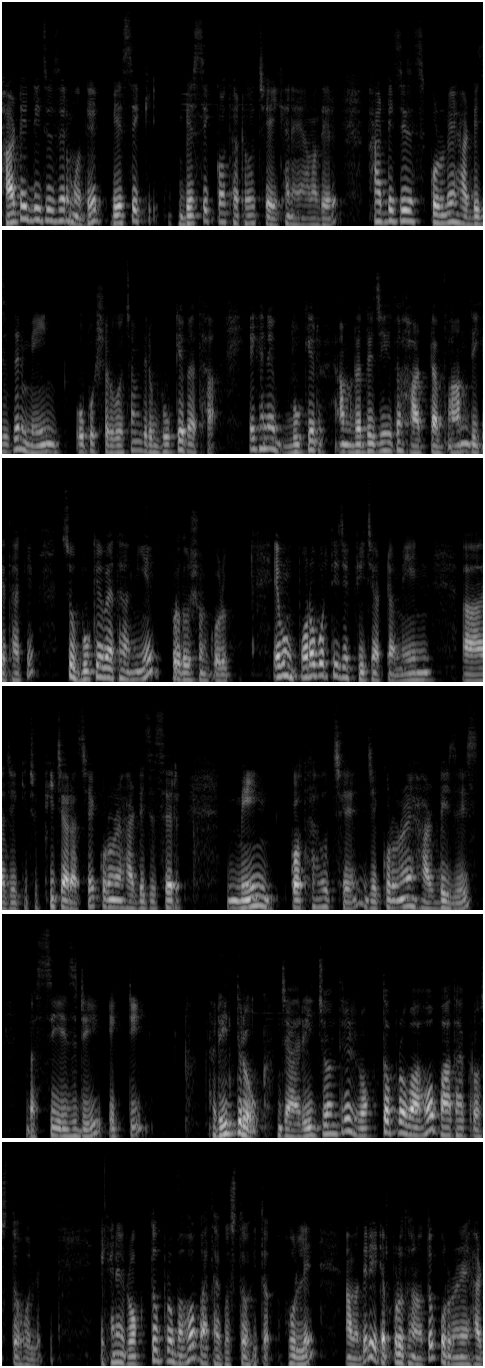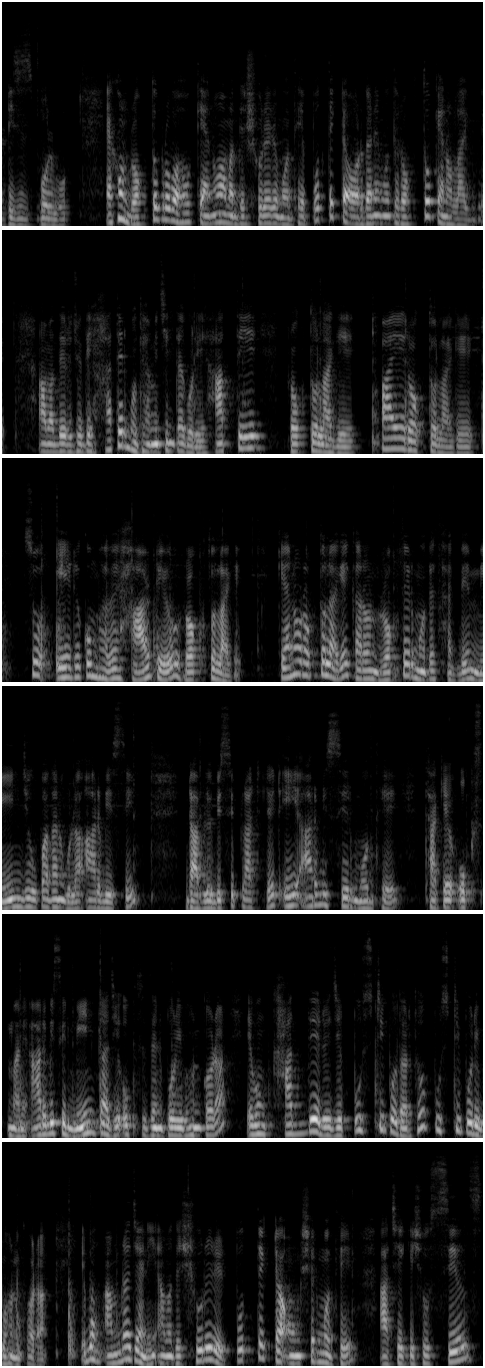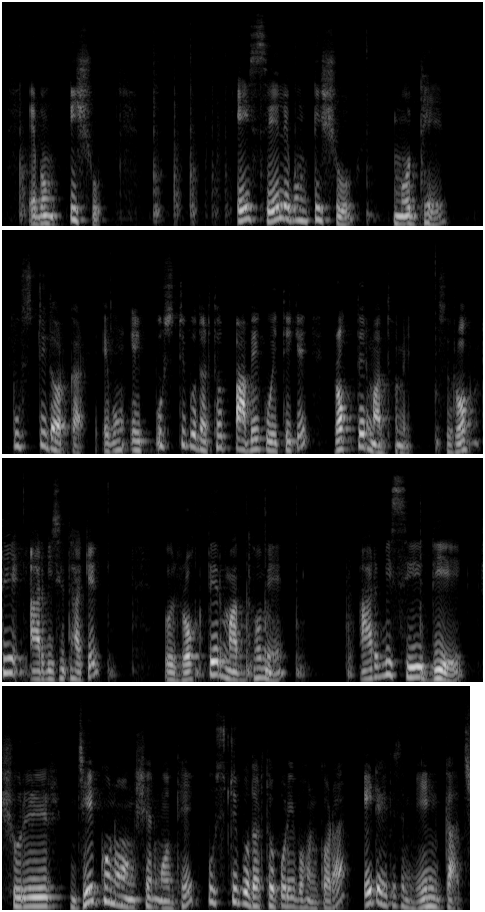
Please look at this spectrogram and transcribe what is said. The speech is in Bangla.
হার্টের ডিজিজের মধ্যে বেসিক বেসিক কথাটা হচ্ছে এখানে আমাদের হার্ট ডিজিজ করোনারি হার্ট ডিজিজের মেইন উপসর্গ হচ্ছে আমাদের বুকে ব্যথা। এখানে বুকের, আমাদের যেহেতু হার্টটা বাম দিকে থাকে সো বুকে ব্যথা নিয়ে প্রদর্শন করবে। এবং পরবর্তী যে ফিচারটা মেইন যে কিছু ফিচার আছে করোনারি হার্ট ডিজিজের মেইন কথা হচ্ছে যে করোনারি হার্ট ডিজিজ বা সিএসডি একটি হৃদরোগ, যা হৃদযন্ত্রের রক্ত প্রবাহ বাধাগ্রস্ত হলে। এখানে রক্ত প্রবাহ বাধাগ্রস্ত হলে আমাদের এটা প্রধানত করোনারি হার্ট ডিজিজ বলব। এখন রক্ত প্রবাহ কেন আমাদের শরীরের মধ্যে, প্রত্যেকটা অর্গানের মধ্যে রক্ত কেন লাগবে? আমাদের যদি হাতের মধ্যে আমি চিন্তা করি, হাতে রক্ত লাগে, পায়ে রক্ত লাগে সো এরকমভাবে হার্টেও রক্ত লাগে। কেন রক্ত লাগে? কারণ রক্তের মধ্যে থাকবে মেইন যে উপাদানগুলো আরবিসি ডাব্লিউবিসি প্লাটিলেট এই আরবিসির মধ্যে থাকে মানে আরবিসির মেইন কাজে অক্সিজেন পরিবহন করা এবং খাদ্যের যে পুষ্টি পদার্থ, পুষ্টি পরিবহন করা। এবং আমরা জানি আমাদের শরীরের প্রত্যেকটা অংশের মধ্যে আছে কিছু সেলস এবং টিস্যু এই সেল এবং টিস্যু মধ্যে পুষ্টি দরকার এবং এই পুষ্টি পদার্থ পাবে কই থেকে? রক্তের মাধ্যমে। রক্তে আরবিসি থাকে। ওই রক্তের মাধ্যমে আরবিসি দিয়ে শরীরের যে কোনো অংশের মধ্যে পুষ্টি পদার্থ পরিবহন করা, এটা হইতেছে মেন কাজ।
